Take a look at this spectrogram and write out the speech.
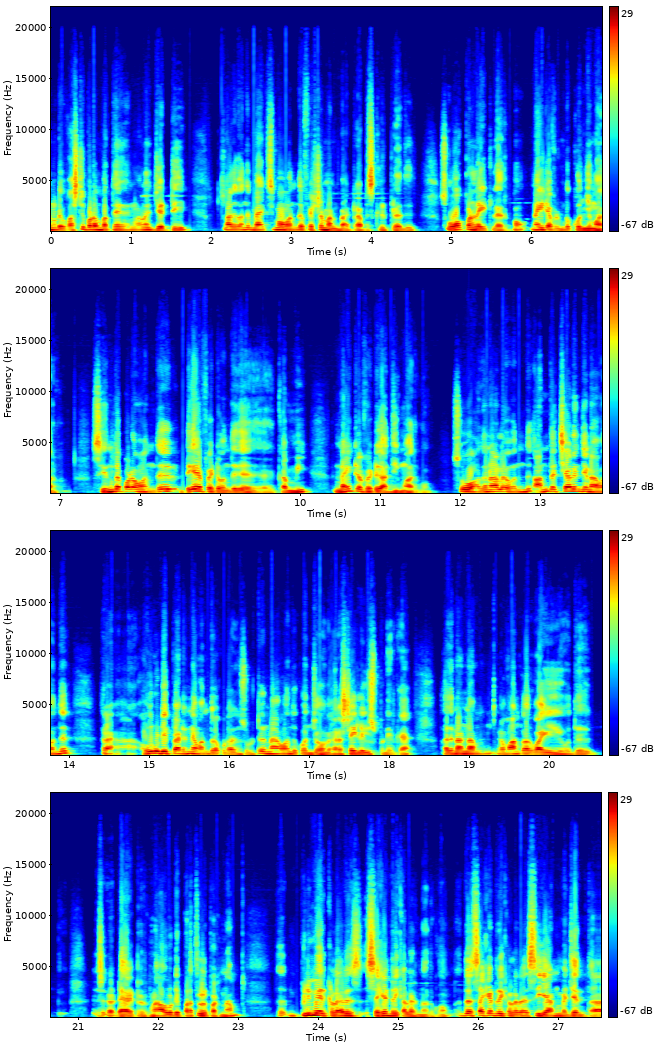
என்னுடைய ஃபஸ்ட்டு படம் பார்த்தீங்கன்னா ஜெட்டி அது வந்து மேக்ஸிமம் வந்து ஃபெஷர்மேன் பேக்ட்ராப் ஸ்கிரிப்ட் அது. ஸோ ஓப்பன் லைட்டில் இருக்கும். நைட் எஃபெக்ட் மட்டும் கொஞ்சமாக இருக்கும். ஸோ இந்த படம் வந்து டே எஃபெக்ட் வந்து கம்மி. நைட் எஃபெக்ட் அதிகமாக இருக்கும். ஸோ அதனால் வந்து அந்த சேலஞ்சை நான் வந்து அவருடைய பேட்டர்னே வந்துடக்கூடாதுன்னு சொல்லிட்டு நான் வந்து கொஞ்சம் வேறு ஸ்டைலில் யூஸ் பண்ணியிருக்கேன். அது நான் வாங்கார் வாய் வந்து டைரக்டர் இருக்குன்னா அவருடைய படத்தில் பார்த்தீங்கன்னா ப்ரீமியர் கலர் செகண்டரி கலர்னு இருக்கும். இந்த செகண்டரி கலரை சியான் மெஜந்தா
